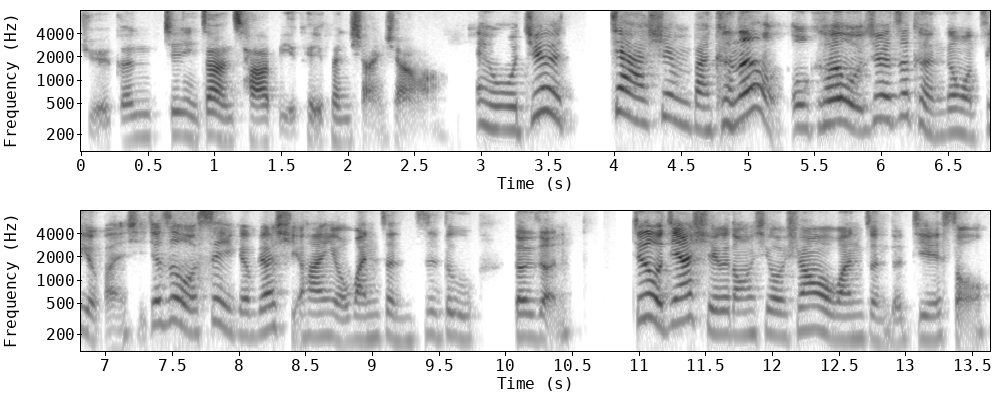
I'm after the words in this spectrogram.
觉跟接警站的差别，可以分享一下吗？哎、欸，我觉得驾训班可能我可我觉得这可能跟我自己有关系，就是我是一个比较喜欢有完整制度的人，就是我今天学个东西，我希望我完整的接收。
